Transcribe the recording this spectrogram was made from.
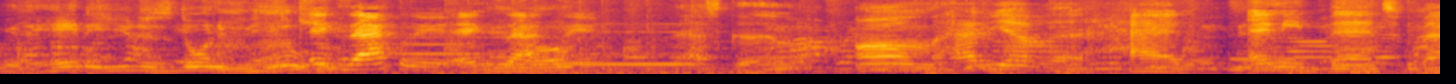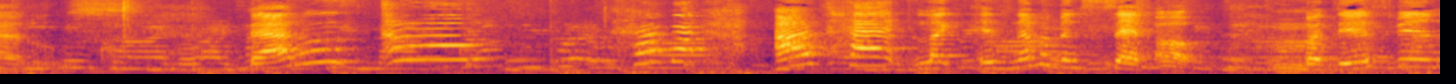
really hate it. You just doing it for you. Exactly, exactly. That's good. Um, have you ever had any dance battles? battles um like it's never been set up. But there's been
